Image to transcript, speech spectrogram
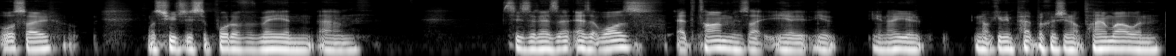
also was hugely supportive of me and um, says it as it, as it was at the time. He's like, yeah, you you know, you're not getting picked because you're not playing well, and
